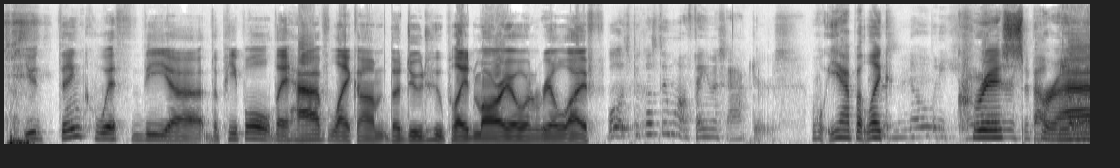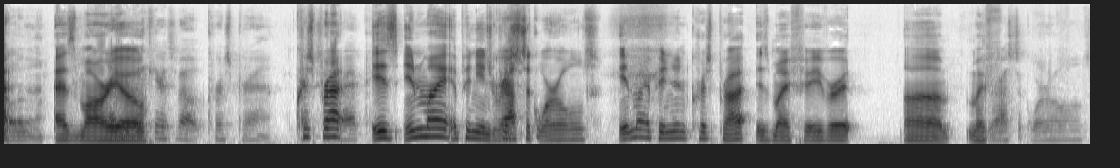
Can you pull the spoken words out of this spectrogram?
you'd think with the uh the people they have like um the dude who played Mario in real life. Well, it's because they want famous actors. Well, yeah, but like nobody cares Chris about Pratt as Mario. Everybody cares about Chris Pratt. Chris Parks and Pratt Rec, is, in my opinion, Chris, Jurassic World. in my opinion, Chris Pratt is my favorite. Um, my f- Jurassic World.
